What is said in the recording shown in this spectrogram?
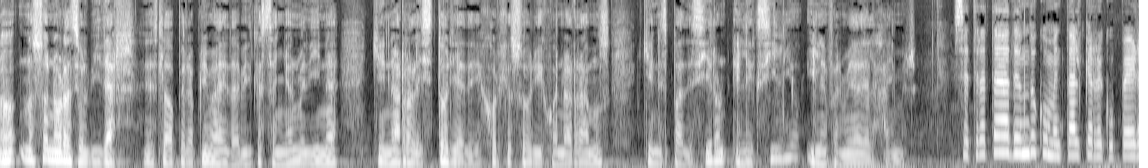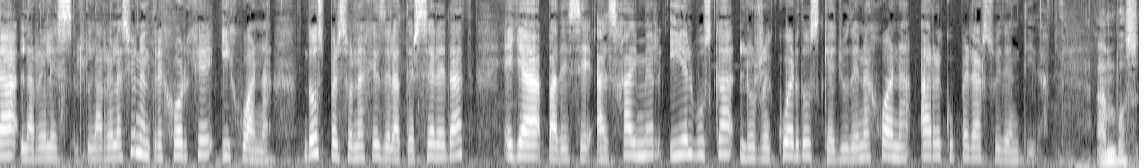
No, no son horas de olvidar. Es la ópera prima de David Castañón Medina quien narra la historia de Jorge Osorio y Juana Ramos, quienes padecieron el exilio y la enfermedad de Alzheimer. Se trata de un documental que recupera la, la, relación entre Jorge y Juana, dos personajes de la tercera edad. Ella padece Alzheimer y él busca los recuerdos que ayuden a Juana a recuperar su identidad. Ambos,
